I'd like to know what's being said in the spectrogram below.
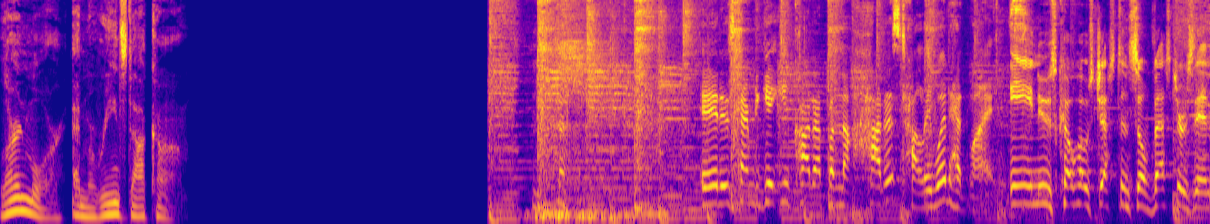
Learn more at marines.com. It is time to get you caught up on the hottest Hollywood headlines. E News co host Justin Sylvester's in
